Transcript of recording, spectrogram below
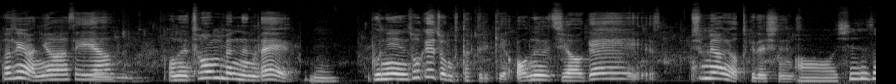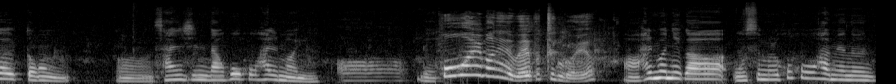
선생님 안녕하세요. 오늘 처음 뵀는데 네. 본인 소개 좀 부탁드릴게요. 어느 지역에 신명이 어떻게 되시는지. 어, 신설동 어, 산신당 호호 할머니. 어... 네. 호호 할머니는 왜 붙은 거예요? 어, 할머니가 웃음을 호호하면은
